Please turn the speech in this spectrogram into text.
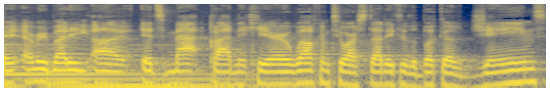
right, everybody, uh, it's Matt Kladnick here. Welcome to our study through the book of James.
